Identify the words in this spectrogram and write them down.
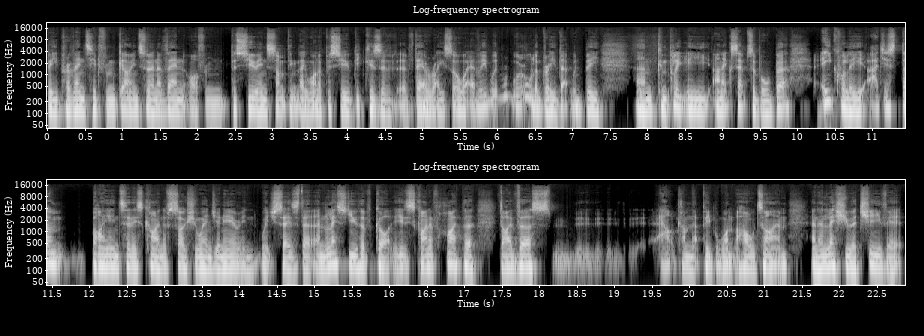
be prevented from going to an event or from pursuing something they want to pursue because of, of their race or whatever. We're, we're all agreed that would be um, completely unacceptable. But equally, I just don't buy into this kind of social engineering, which says that unless you have got this kind of hyper diverse outcome that people want the whole time. And unless you achieve it,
